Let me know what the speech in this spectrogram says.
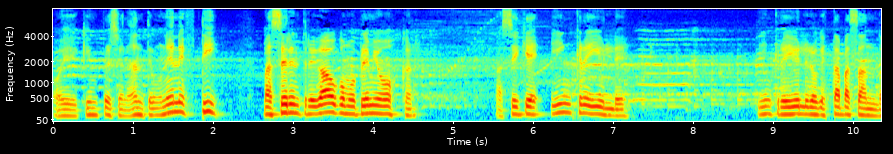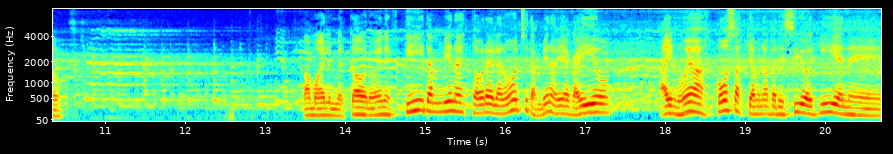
Oye, qué impresionante. Un NFT va a ser entregado como premio Oscar. Así que increíble. Increíble lo que está pasando. Vamos a ver el mercado de los NFT también a esta hora de la noche. También había caído. Hay nuevas cosas que han aparecido aquí en, eh,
